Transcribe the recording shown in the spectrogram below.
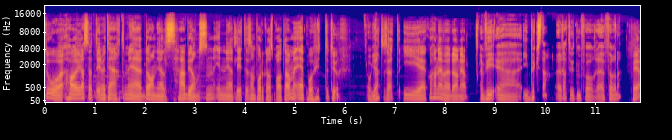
Da har jeg rett og slett invitert med Daniel Sæbjørnsen inn i et lite sånn podkastprat her. Vi er på hyttetur, Oh, ja. rett og slett. I, hvor hen er vi, Daniel? Vi er i Bygstad, rett utenfor eh, Førde. Ja.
